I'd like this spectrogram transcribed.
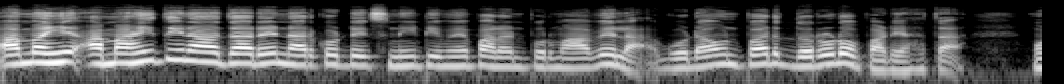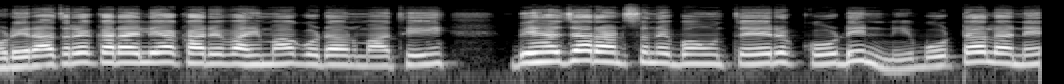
આ માહિતીના આધારે નાર્કોટિક્સની ટીમે પાલનપુરમાં આવેલા ગોડાઉન પર દરોડો પાડ્યા હતા. મોડી રાત્રે કરાયેલી આ કાર્યવાહીમાં ગોડાઉનમાંથી બે હજાર આઠસો ને બોતેર કોડિનની બોટલ અને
